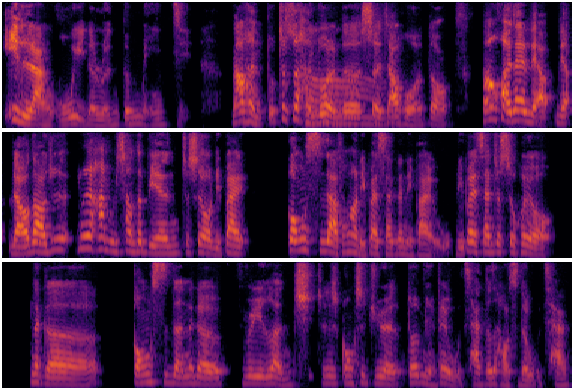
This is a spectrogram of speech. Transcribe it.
一览无遗的伦敦美景。然后很多就是很多人的社交活动。然后后来再聊聊聊到，就是因为他们像这边就是有礼拜。公司啊，通常礼拜三跟礼拜五，礼拜三就是会有那个公司的那个 free lunch，就是公司剧院都免费午餐，都是好吃的午餐，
